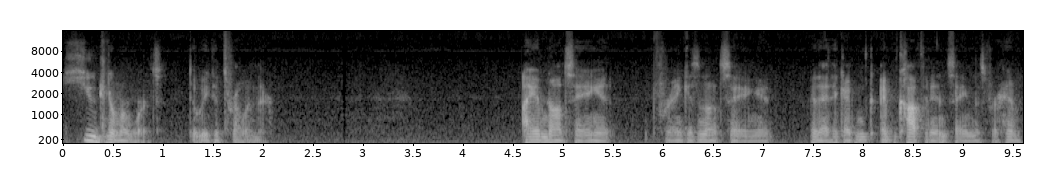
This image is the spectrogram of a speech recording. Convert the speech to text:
huge number of words that we could throw in there. I am not saying it. Frank is not saying it. And I think I'm, I'm confident in saying this for him.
